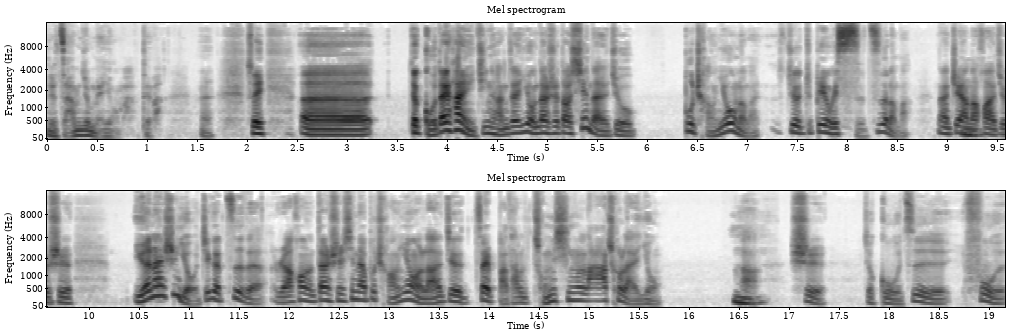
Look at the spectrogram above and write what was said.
就咱们就没有嘛，对吧？嗯，所以呃，在古代汉语经常在用，但是到现在就不常用了嘛，就就变为死字了嘛。那这样的话就是。原来是有这个字的，然后呢，但是现在不常用，然后就再把它重新拉出来用，嗯啊，是就古字复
